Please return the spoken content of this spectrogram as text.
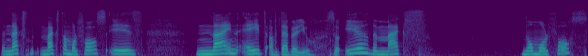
the max, max normal force is 9 8 of W. So here the max normal force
